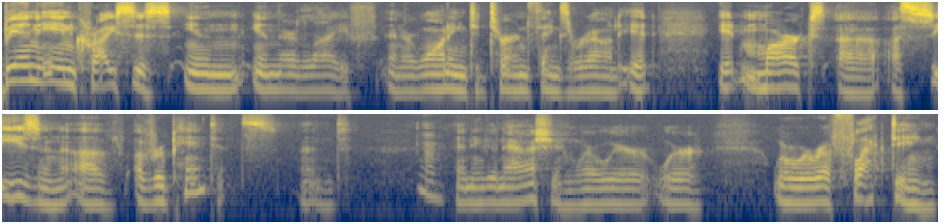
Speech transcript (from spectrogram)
been in crisis in, in their life and are wanting to turn things around, it, it marks a, a season of, of repentance and, mm. and even ashen where we're, we're, where we're reflecting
